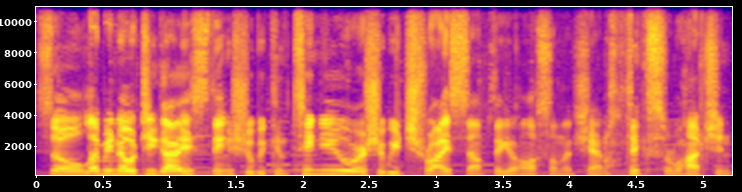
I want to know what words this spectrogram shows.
So let me know what you guys think. Should we continue or should we try something else on the channel? Thanks for watching.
